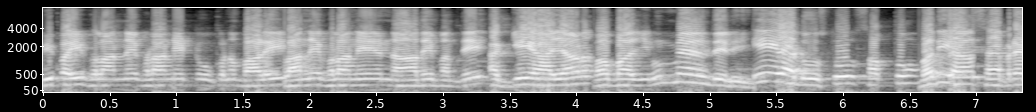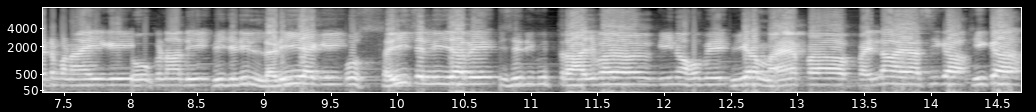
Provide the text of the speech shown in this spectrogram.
ਵੀ ਭਾਈ ਫਲਾਣੇ ਫਲਾਣੇ ਟੋਕਨ ਵਾਲੇ, ਫਲਾਣੇ ਫਲਾਣੇ ਨਾਂ ਦੇ ਬੰਦੇ ਅੱਗੇ ਆ ਜਾਣ, ਬਾਬਾ ਜੀ ਨੂੰ ਮਿਲਣ ਦੇ ਲਈ। ਇਹ ਆ ਦੋਸਤੋ, ਸਭ ਤੋਂ ਵਧੀਆ ਸੈਪਰੇਟ ਬਣਾਈ ਗਈ ਟੋਕਨਾਂ ਦੀ ਵੀ ਜਿਹੜੀ ਲੜੀ ਹੈਗੀ ਉਹ ਸਹੀ ਚੱਲੀ ਜਾਵੇ, ਕਿਸੇ ਦੀ ਕੋਈ ਤਰਾਜਬਾਗੀ ਨਾ ਹੋਵੇ, ਵੀ ਯਾਰ ਮੈਂ ਪਹਿਲਾਂ ਆਇਆ ਸੀਗਾ, ਠੀਕ ਆ,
